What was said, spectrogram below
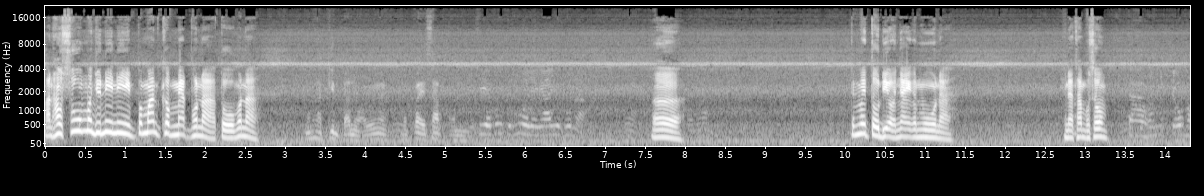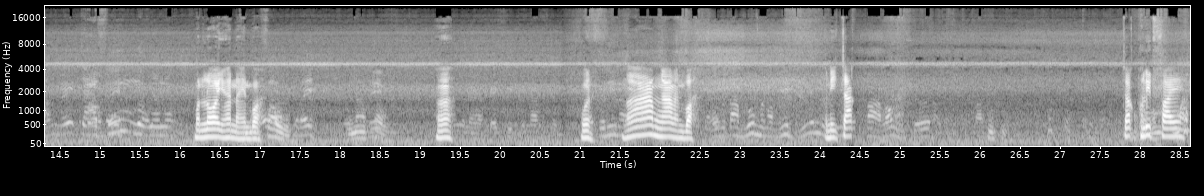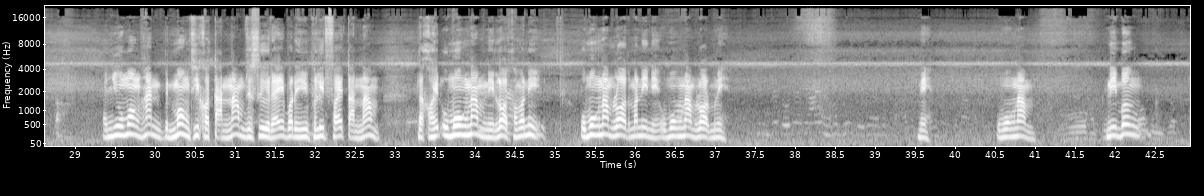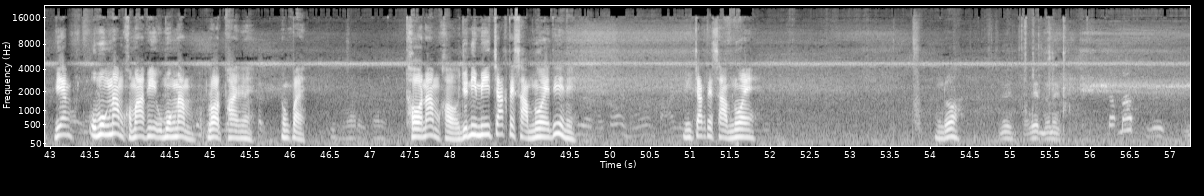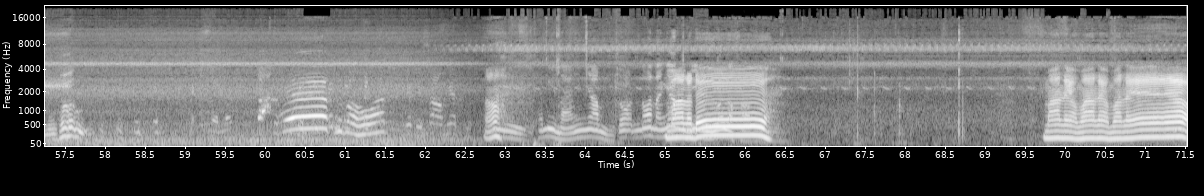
อันเฮาซูมมันอยู่นี่นี่ประมาณเกือบแมตรพุ่นน่ะโตมันน่ะมันหากินปลาหน่อยไว้ไงมันไปซับอันเอ เอแต่ไม่ตัวเดียวใหญ่กันมูน่ะเห็นนะท่านผู้ชมมันลอยอยู่หั่นน่ะเห็นบ่ฮะเว้ยงามงามเห็นบ่อันนี้จัก จักผลิตไฟ อันอยู่องหั่นเป็นหมองที่เขาตันน้ำซื่อๆได้บ่ได้มีผลิตไฟตันน้ำแล้วเขาเฮ็ดอุโมงค์น้ำนี่รอดเขามานี่ อุโมงค์น้ำรอดมานี่นี่อุโมงค์น้ำรอดมานี่ นี่อุโมงค์น้ำนี่เบิ้งเบียงอุโมงค์น้ำเข้ามาพี่อุโมงค์น้ำรอดภายในลงไปท่อน้ำเขาอยู่นี่มีจักรแต่สามหน่วยที่นี่มีจักรแต่สามหน่วยมึงดูนี่เห็นแล้วนี่จับมัดมึงเพิ่งเอ๊ะคือบ่หัวเอาถ้ามีหนังย่ำก็นอนหนังมาย่ำแล้วเด้อ มาแล้วมาแล้วมาแล้ว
